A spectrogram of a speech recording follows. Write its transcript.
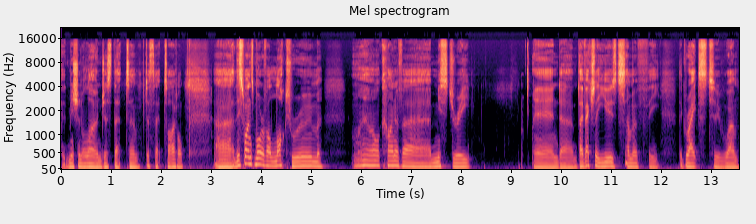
admission alone, just that, um, just that title. Uh, this one's more of a locked room, well, kind of a mystery. And uh, they've actually used some of the, the greats to um,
